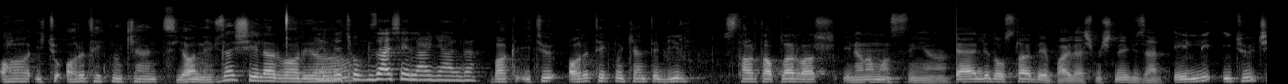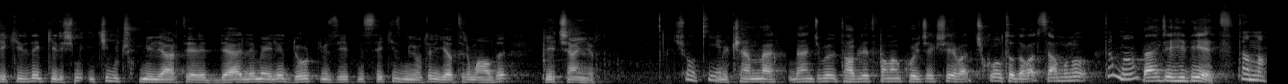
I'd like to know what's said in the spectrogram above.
Aa İTÜ Arı Teknokent. Ya ne güzel şeyler var ya. Evet çok güzel şeyler geldi. Bak İTÜ Arı Teknokent'te bir startuplar var. İnanamazsın ya. Değerli dostlar diye paylaşmış. Ne güzel. 50 İTÜ çekirdek girişimi 2,5 milyar TL değerlemeyle 478 milyon TL yatırım aldı geçen yıl. Çok iyi. Mükemmel. Bence böyle tablet falan koyacak şey var. Çikolata da var. Sen bunu Tamam. bence hediye et. Tamam.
